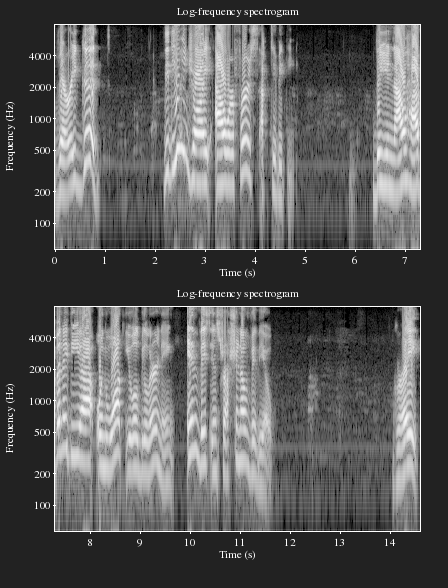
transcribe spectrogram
Very good! Did you enjoy our first activity? Do you now have an idea on what you will be learning in this instructional video? Great!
